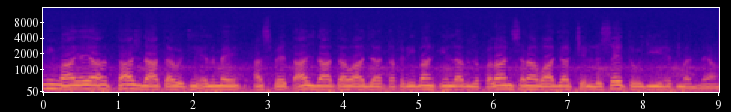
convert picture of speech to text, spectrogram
علمی مایا تاج داتا ہوتی علم حسب تاج داتا واجہ، تقریباً این لفظ فلان سرا واجہ چل سے توجی حکمت بیان۔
